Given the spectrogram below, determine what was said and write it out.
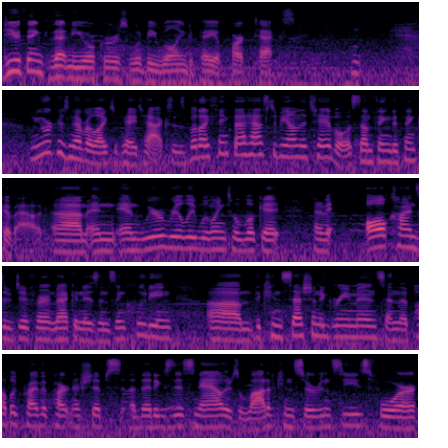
Do you think that New Yorkers would be willing to pay a park tax? New Yorkers never like to pay taxes, but I think that has to be on the table as something to think about. Um, and, and we're really willing to look at kind of all kinds of different mechanisms, including um, the concession agreements and the public-private partnerships that exist now. There's a lot of conservancies for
